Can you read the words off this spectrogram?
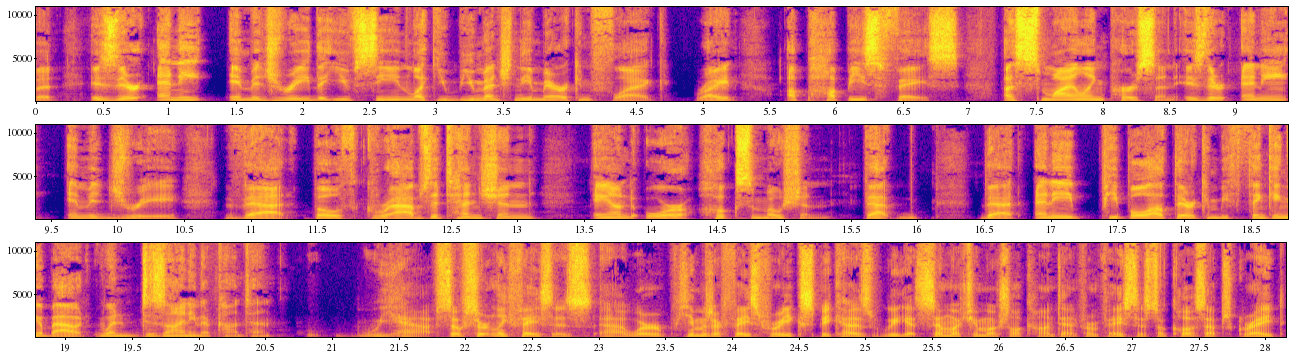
it. Is there any imagery that you've seen? Like you, you mentioned the American flag, right? A puppy's face, a smiling person. Is there any imagery that both grabs attention and or hooks emotion that that any people out there can be thinking about when designing their content? We have. So certainly faces. Uh, we're humans are face freaks because we get so much emotional content from faces. So close-ups great.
